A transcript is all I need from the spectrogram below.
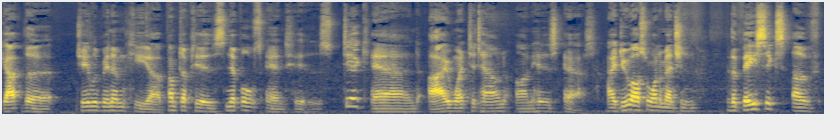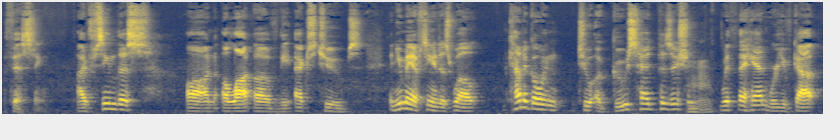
got the J Lube in him. He uh, pumped up his nipples and his dick, and I went to town on his ass. I do also want to mention the basics of fisting. I've seen this on a lot of the X tubes, and you may have seen it as well, kind of going to a goose head position with the hand where you've got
